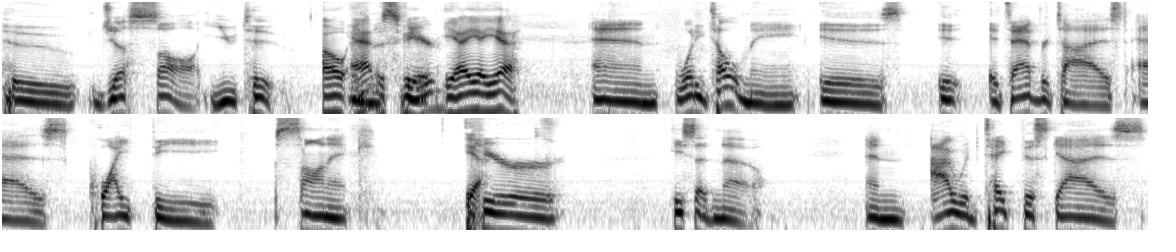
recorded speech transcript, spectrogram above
who just saw you two. Oh, atmosphere. at the the Sphere. Sphere? Yeah, yeah, yeah. And what he told me is it it's advertised as quite the sonic Yeah. pure he said no. And I would take this guy's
